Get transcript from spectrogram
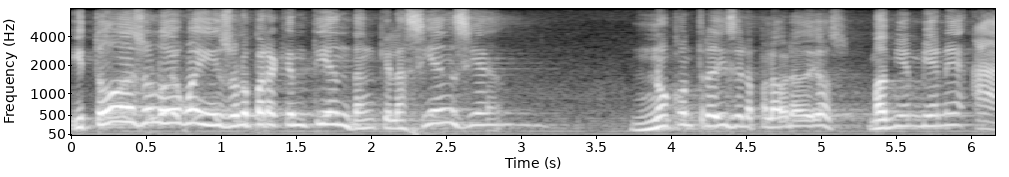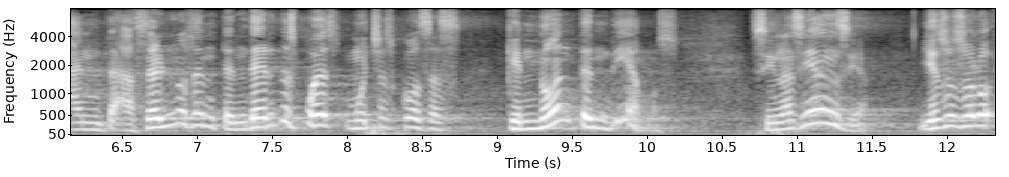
Y todo eso lo dejo ahí solo para que entiendan que la ciencia no contradice la palabra de Dios, más bien viene a hacernos entender después muchas cosas que no entendíamos sin la ciencia. Y eso solo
